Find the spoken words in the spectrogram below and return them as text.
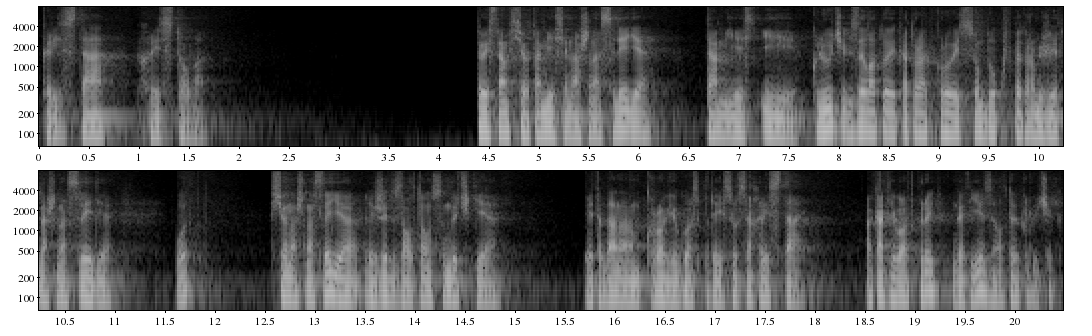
креста Христова. То есть там все, там есть и наше наследие, там есть и ключик золотой, который откроет сундук, в котором лежит наше наследие. Вот все наше наследие лежит в золотом сундучке. Это дано нам кровью Господа Иисуса Христа. А как его открыть? Говорит, есть золотой ключик.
